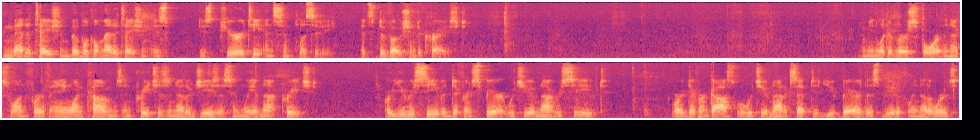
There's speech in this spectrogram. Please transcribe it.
meditation, biblical meditation, is is purity and simplicity. It's devotion to Christ. I mean, look at verse 4, the next one. For if anyone comes and preaches another Jesus whom we have not preached, or you receive a different spirit which you have not received, or a different gospel which you have not accepted, you bear this beautifully. In other words,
